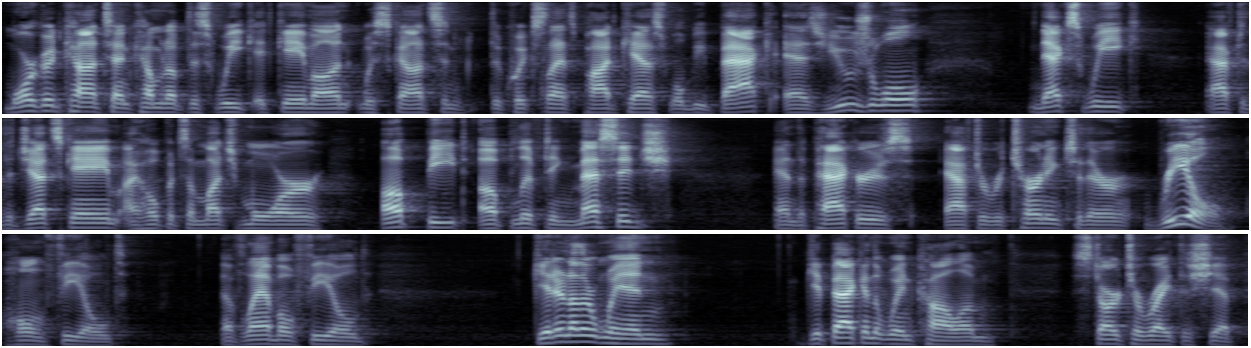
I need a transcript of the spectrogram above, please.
More good content coming up this week at Game On Wisconsin. The Quick Slants podcast will be back as usual next week after the Jets game. I hope it's a much more upbeat, uplifting message. And the Packers, after returning to their real home field of Lambeau Field, get another win, get back in the win column, start to right the ship.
